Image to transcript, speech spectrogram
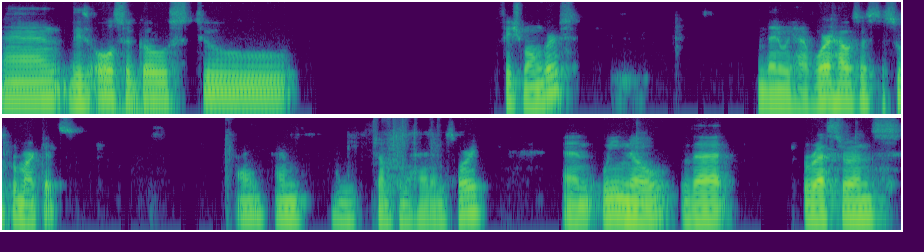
And this also goes to fishmongers. And then we have warehouses to supermarkets. I, I'm, I'm jumping ahead, I'm sorry. And we know that restaurants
